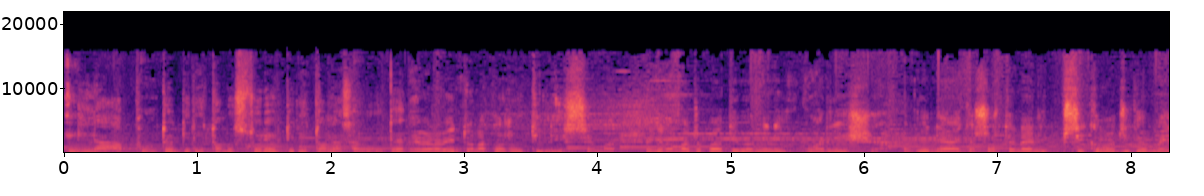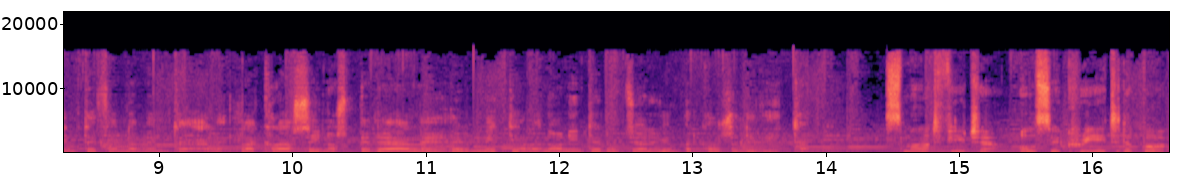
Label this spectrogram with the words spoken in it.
il, appunto, il diritto allo studio e il diritto alla salute. È veramente una cosa utilissima perché la maggior parte dei bambini guarisce, quindi anche sostenerli psicologicamente è fondamentale. La classe in ospedale permette la non interruzione di un percorso di vita. Smart Future also created a book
